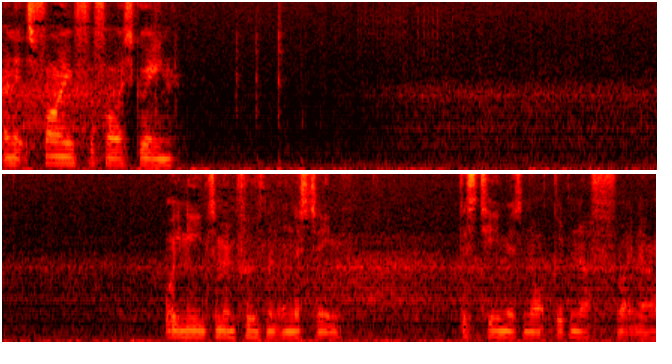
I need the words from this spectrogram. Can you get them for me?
and it's five for Forest Green. We need some improvement on this team. This team is not good enough right now.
